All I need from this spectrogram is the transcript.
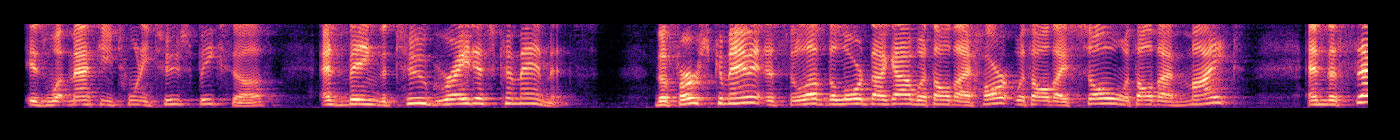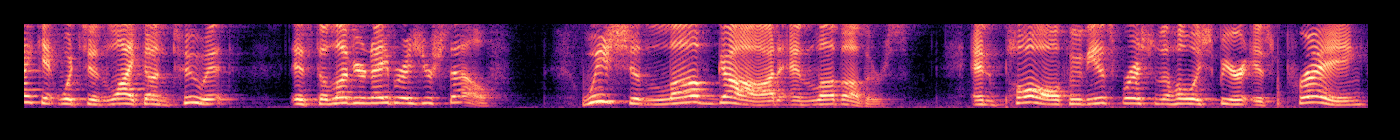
is what Matthew 22 speaks of as being the two greatest commandments? The first commandment is to love the Lord thy God with all thy heart, with all thy soul, with all thy might. And the second, which is like unto it, is to love your neighbor as yourself. We should love God and love others. And Paul, through the inspiration of the Holy Spirit, is praying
